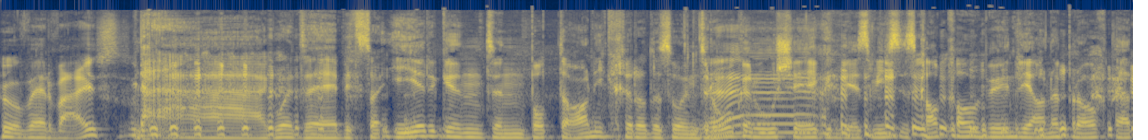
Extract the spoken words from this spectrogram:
Ja, wer weiß? Nein, gut, äh, jetzt da irgendein Botaniker oder so im Drogenrausch irgendwie ein weißes Kakaobündchen angebracht hat.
